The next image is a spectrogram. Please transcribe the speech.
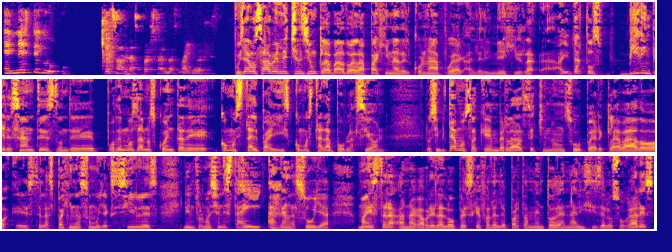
en este grupo, que son las personas mayores. Pues ya lo saben, échense un clavado a la página del CONAPO, al del INEGI. Hay datos bien interesantes donde podemos darnos cuenta de cómo está el país, cómo está la población. Los invitamos a que en verdad se echen un super clavado, este, las páginas son muy accesibles, la información está ahí, hagan la suya. Maestra Ana Gabriela López, jefa del Departamento de Análisis de los Hogares,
